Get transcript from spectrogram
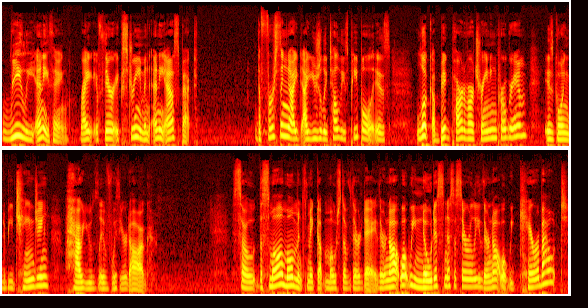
really anything, right? If they're extreme in any aspect. The first thing I, I usually tell these people is look, a big part of our training program is going to be changing how you live with your dog. So the small moments make up most of their day. They're not what we notice necessarily, they're not what we care about.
